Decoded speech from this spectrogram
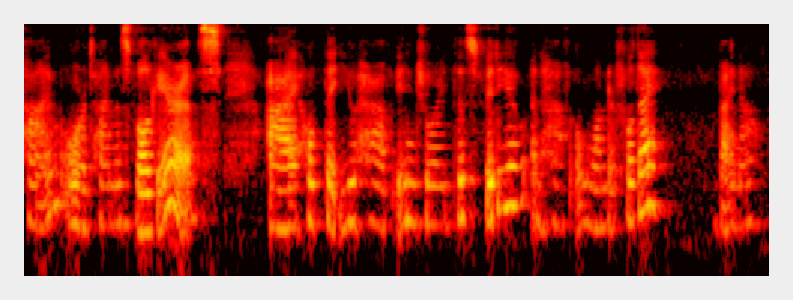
thyme or Thymus vulgaris. I hope that you have enjoyed this video and have a wonderful day. Bye now.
